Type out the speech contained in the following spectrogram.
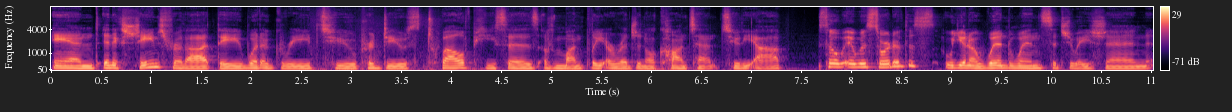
And in exchange for that they would agree to produce 12 pieces of monthly original content to the app. So it was sort of this you know win-win situation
